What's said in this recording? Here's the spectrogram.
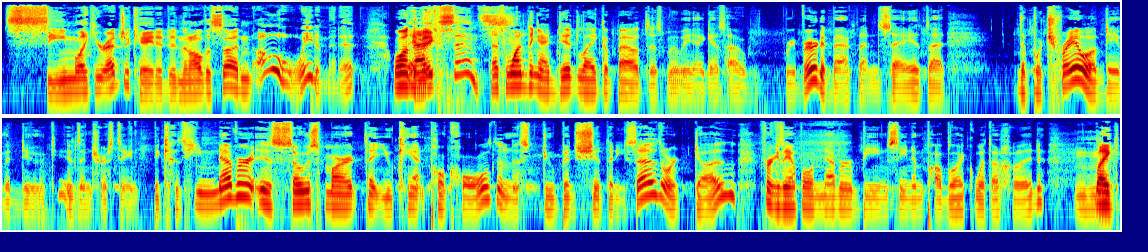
seem like you're educated, and then all of a sudden, oh, wait a minute, Well, it that's, makes sense. That's one thing I did like about this movie. I guess I'll revert it back then and say is that the portrayal of David Duke is interesting because he never is so smart that you can't poke holes in the stupid shit that he says or does. For example, never being seen in public with a hood. Mm-hmm. Like,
